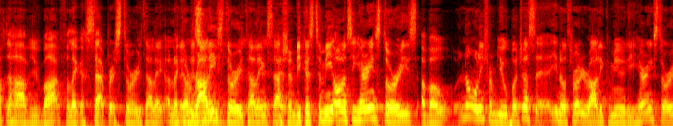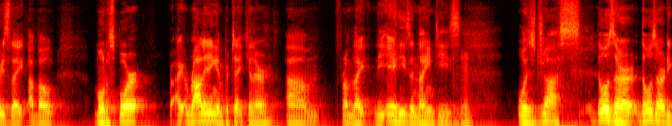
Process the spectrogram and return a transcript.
have to have you back for like a separate storytelling, uh, like a rally storytelling session. Because to me, honestly, hearing stories about not only from you, but just uh, you know throughout the rally community, hearing stories like about motorsport, rallying in particular, um, from like the eighties and 90s Mm-hmm. was just those are those are the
